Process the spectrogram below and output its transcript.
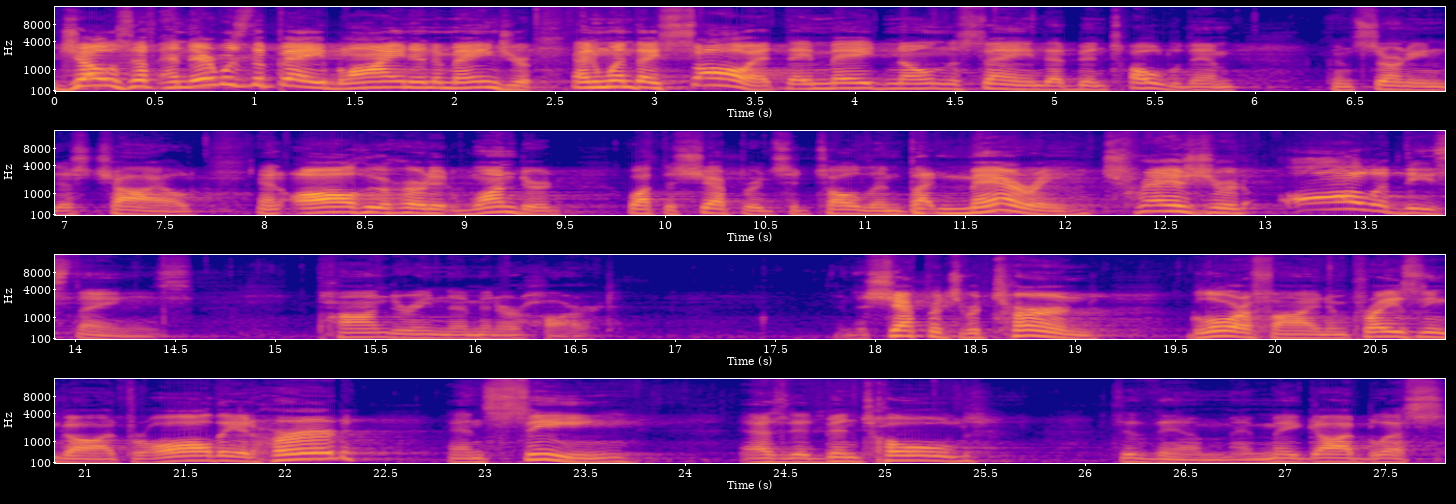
Joseph, and there was the babe lying in a manger. And when they saw it, they made known the saying that had been told to them concerning this child. And all who heard it wondered what the shepherds had told them. But Mary treasured all of these things, pondering them in her heart. And the shepherds returned, glorifying and praising God for all they had heard and seen as it had been told to them. And may God bless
